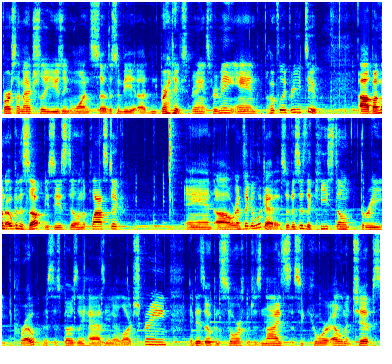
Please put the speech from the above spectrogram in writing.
First, I'm actually using one, so this will be a brand new experience for me and hopefully for you too. Uh, but I'm gonna open this up. You see it's still in the plastic and uh, we're gonna take a look at it. So this is the Keystone 3 Pro. This supposedly has you know a large screen. It is open source, which is nice. Secure element chips,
